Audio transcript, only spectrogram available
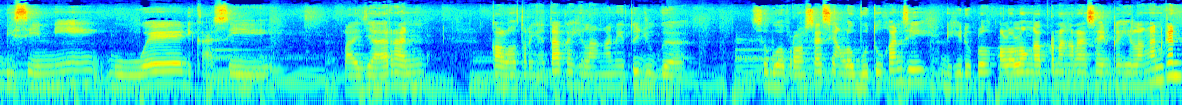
di sini gue dikasih pelajaran kalau ternyata kehilangan itu juga sebuah proses yang lo butuhkan sih di hidup lo. Kalau lo nggak pernah ngerasain kehilangan kan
